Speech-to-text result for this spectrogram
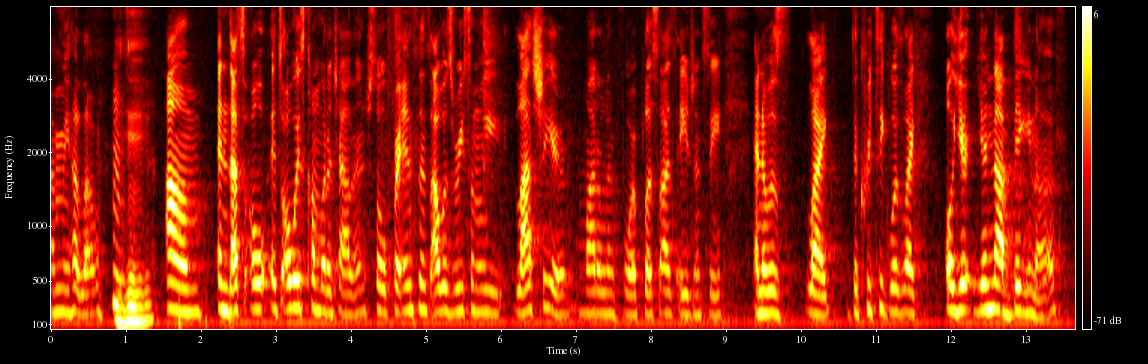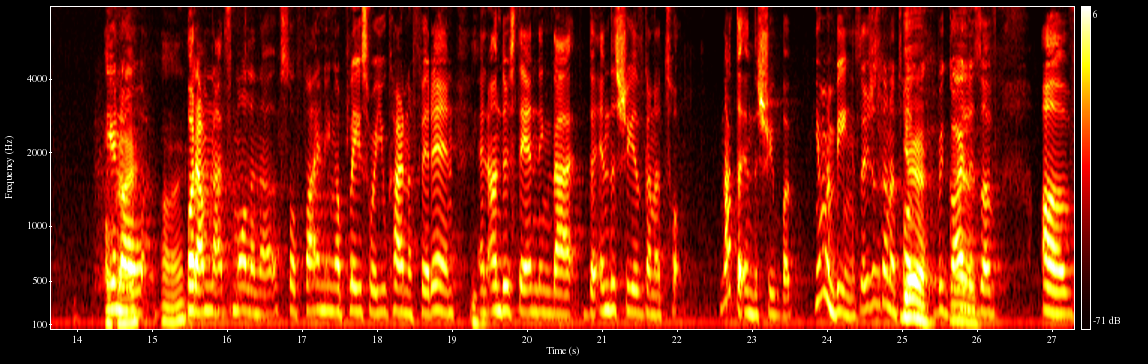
I mean, hello. Mm-hmm. Um, and that's all. it's always come with a challenge. So, for instance, I was recently last year modeling for a plus size agency, and it was like the critique was like, "Oh, you're you're not big enough." Okay. You know, right. but I'm not small enough. So finding a place where you kind of fit in Mm-hmm. and understanding that the industry is gonna talk, not the industry, but human beings, they're just gonna talk Yeah, regardless of of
